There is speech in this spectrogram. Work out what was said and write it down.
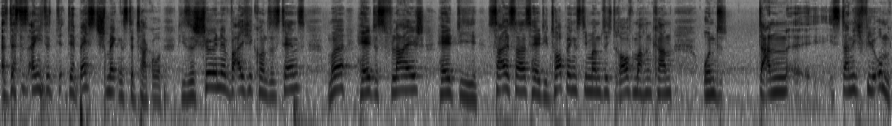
also das ist eigentlich der bestschmeckendste Taco. Diese schöne, weiche Konsistenz, ne? hält das Fleisch, hält die Salsas, hält die Toppings, die man sich drauf machen kann und dann äh, ist da nicht viel um.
